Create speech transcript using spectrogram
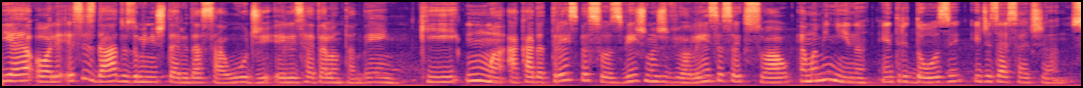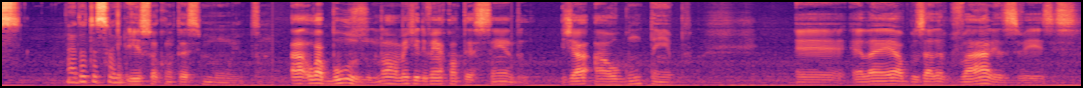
E é, olha, esses dados do Ministério da Saúde, eles revelam também que uma a cada três pessoas vítimas de violência sexual é uma menina entre 12 e 17 anos. Né, doutor Soeiro? Isso acontece muito. O abuso, normalmente, ele vem acontecendo já há algum tempo. É, ela é abusada várias vezes.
